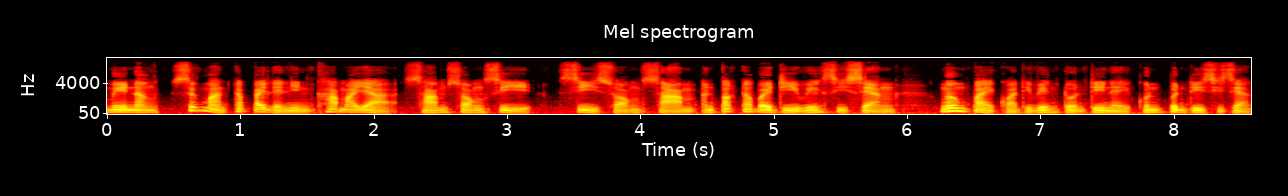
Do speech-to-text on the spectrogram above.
เมนังซึกมันตับไปเหลนินข้ามายา324 423อันปักตะไว้ดีเวงสีแสงเงื่งไปกว่าที่เวงตนตีในคนปืนดีสีแสง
